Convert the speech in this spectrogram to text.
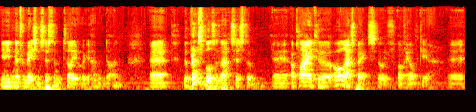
you need an information system to tell you what you haven't done. Uh, the principles of that system uh, apply to all aspects of, of healthcare. Uh,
